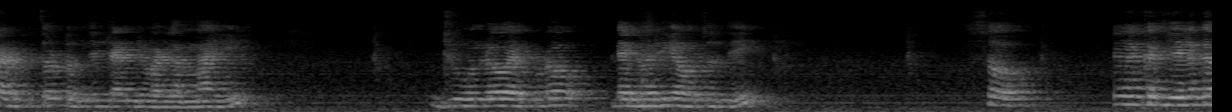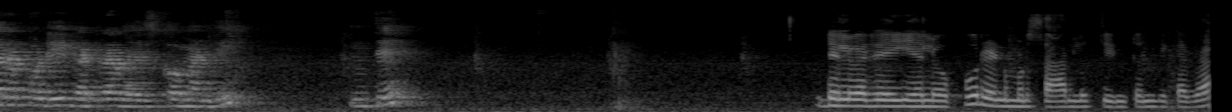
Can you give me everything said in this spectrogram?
కడుపుతో ఉందిటండి వాళ్ళ అమ్మాయి. జూన్లో ఎప్పుడో డెలివరీ అవుతుంది. సో ఇంకా జీలకర్ర పొడి గట్రా వేసుకోమండి. అంతే డెలివరీ అయ్యేలోపు రెండు మూడు సార్లు తింటుంది కదా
